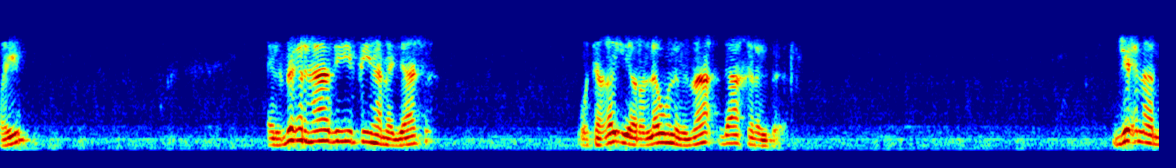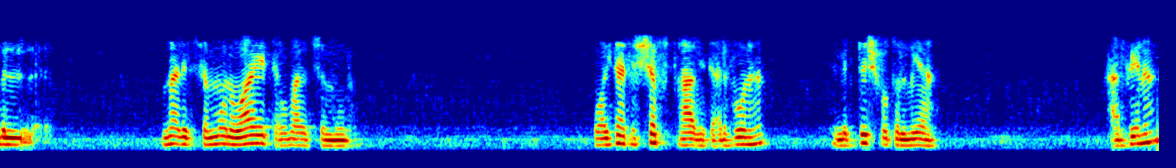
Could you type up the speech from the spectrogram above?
طيب؟ البئر هذه فيها نجاسة وتغير لون الماء داخل البئر. جئنا بال ماذا تسمونه وايت أو ماذا تسمونه. وايتات الشفط هذه تعرفونها؟ اللي بتشفط المياه. عارفينها؟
